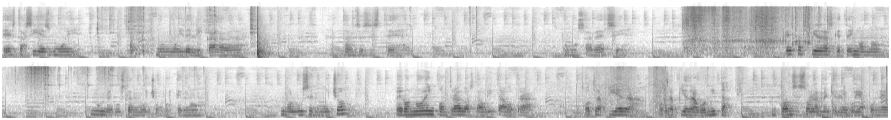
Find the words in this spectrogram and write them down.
Esta sí es muy muy muy delicada verdad entonces este A ver si... Estas piedras que tengo no, no me gustan mucho porque no, no lucen mucho. Pero no he encontrado hasta ahorita otra, otra piedra, otra piedra bonita. Entonces solamente le voy a poner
